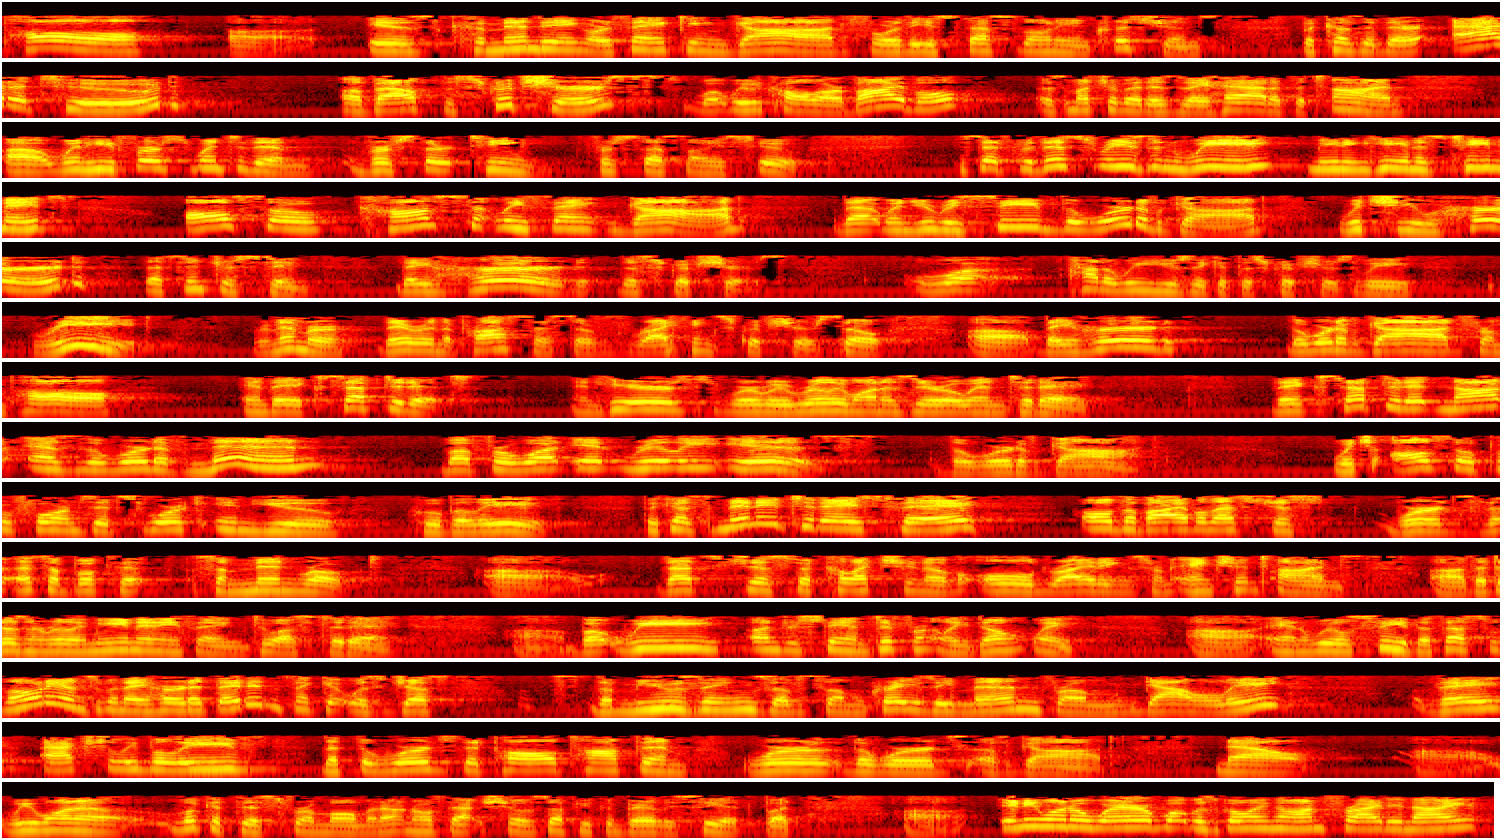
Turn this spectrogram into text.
Paul uh, is commending or thanking God for these Thessalonian Christians because of their attitude about the scriptures, what we would call our Bible, as much of it as they had at the time, uh, when he first went to them, verse 13, 1 Thessalonians 2. He said, For this reason we, meaning he and his teammates, also constantly thank God that when you received the word of God, which you heard, that's interesting. They heard the scriptures. What, how do we usually get the scriptures? We read. Remember, they were in the process of writing scriptures. So uh, they heard the Word of God from Paul and they accepted it. And here's where we really want to zero in today. They accepted it not as the Word of men, but for what it really is, the Word of God, which also performs its work in you who believe. Because many today say, oh, the Bible, that's just words, that's a book that some men wrote. Uh, that's just a collection of old writings from ancient times uh, that doesn't really mean anything to us today. Uh, but we understand differently, don't we? Uh, and we'll see the Thessalonians, when they heard it, they didn't think it was just the musings of some crazy men from Galilee. They actually believed that the words that Paul taught them were the words of God. Now, uh, we want to look at this for a moment. I don't know if that shows up. You can barely see it. But uh, anyone aware of what was going on Friday night?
